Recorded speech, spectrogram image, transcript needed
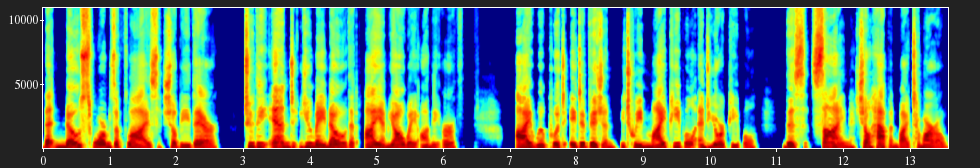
that no swarms of flies shall be there, to the end you may know that I am Yahweh on the earth. I will put a division between my people and your people. This sign shall happen by tomorrow.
